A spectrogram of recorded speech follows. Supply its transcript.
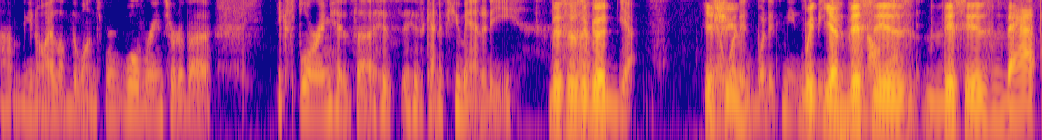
um, you know, I love the ones where Wolverine sort of uh, exploring his uh, his his kind of humanity. This is a good Yeah, you know, issue. what it what it means. We- to be yeah, this is that. this is that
